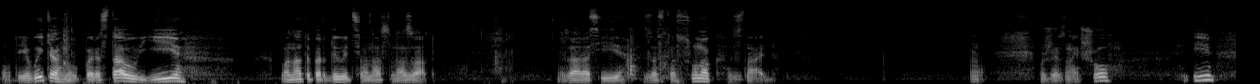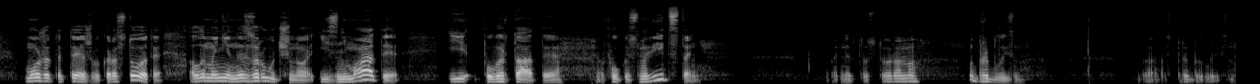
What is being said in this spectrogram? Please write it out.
От я витягнув, переставив її. Вона тепер дивиться у нас назад. Зараз її застосунок знайде. Вже знайшов. І можете теж використовувати, але мені незручно і знімати, і повертати фокусну відстань. Не в ту сторону. Ну, приблизно. Зараз приблизно.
